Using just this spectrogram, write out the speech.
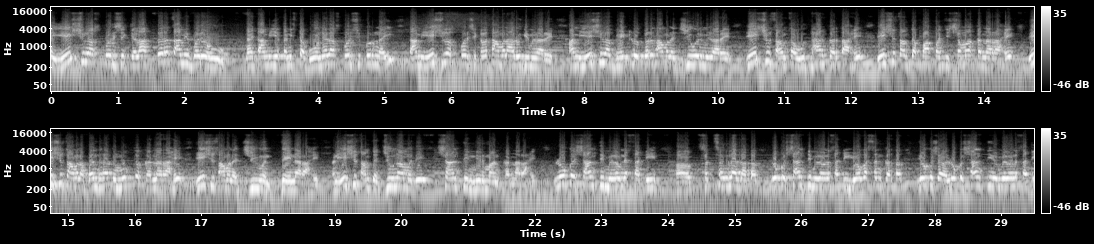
येशूला स्पर्श केला तरच आम्ही बरे होऊ. नाही तर आम्ही एका गोंड्याला स्पर्श करू नाही तर आम्ही येशूला स्पर्श केला तर आम्हाला आरोग्य मिळणार आहे. आम्ही येशूला भेटलो तरच आम्हाला जीवन मिळणार आहे. येशूच आमचा उद्धार करता आहे. येशूच आमच्या पापाची क्षमा करणार आहे. येशूच आम्हाला बंधनातून मुक्त करणार आहे. येशूच आम्हाला जीवन देणार आहे. आणि येशूच आमच्या जीवनामध्ये शांती निर्माण करणार आहे. लोक शांती मिळवण्यासाठी सत्संगला जातात. लोक शांती मिळवण्यासाठी योगासन करतात. योग लोक शांती मिळवण्यासाठी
